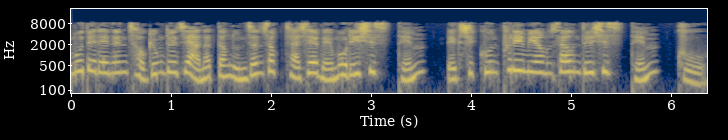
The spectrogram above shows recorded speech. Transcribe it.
모델에는 적용되지 않았던 운전석 자세 메모리 시스템, 렉시콘 프리미엄 사운드 시스템 9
